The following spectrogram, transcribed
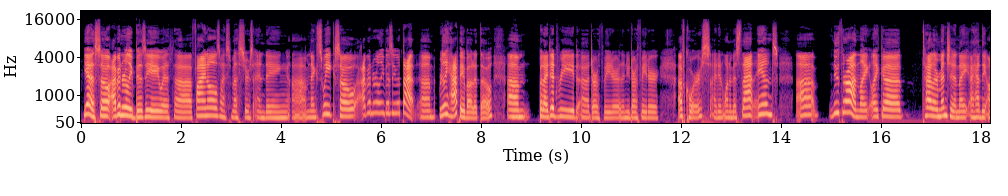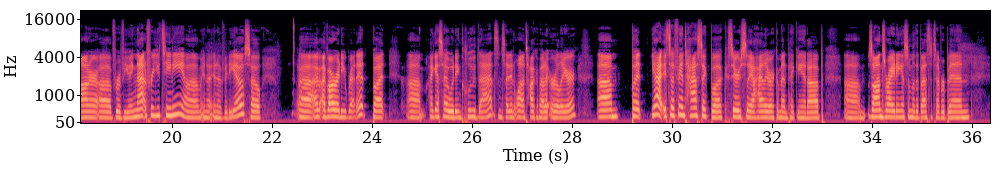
Yeah, so I've been really busy with uh, finals. My semester's ending um, next week, so I've been really busy with that. Um, really happy about it though. Um, but I did read uh, Darth Vader, the new Darth Vader, of course. I didn't want to miss that, and uh, new Thrawn, like like uh, Tyler mentioned, I, I had the honor of reviewing that for Utini um, in a in a video. So uh, I've, I've already read it, but um, I guess I would include that since I didn't want to talk about it earlier. Um, but yeah, it's a fantastic book. Seriously, I highly recommend picking it up. Um, Zahn's writing is some of the best it's ever been.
